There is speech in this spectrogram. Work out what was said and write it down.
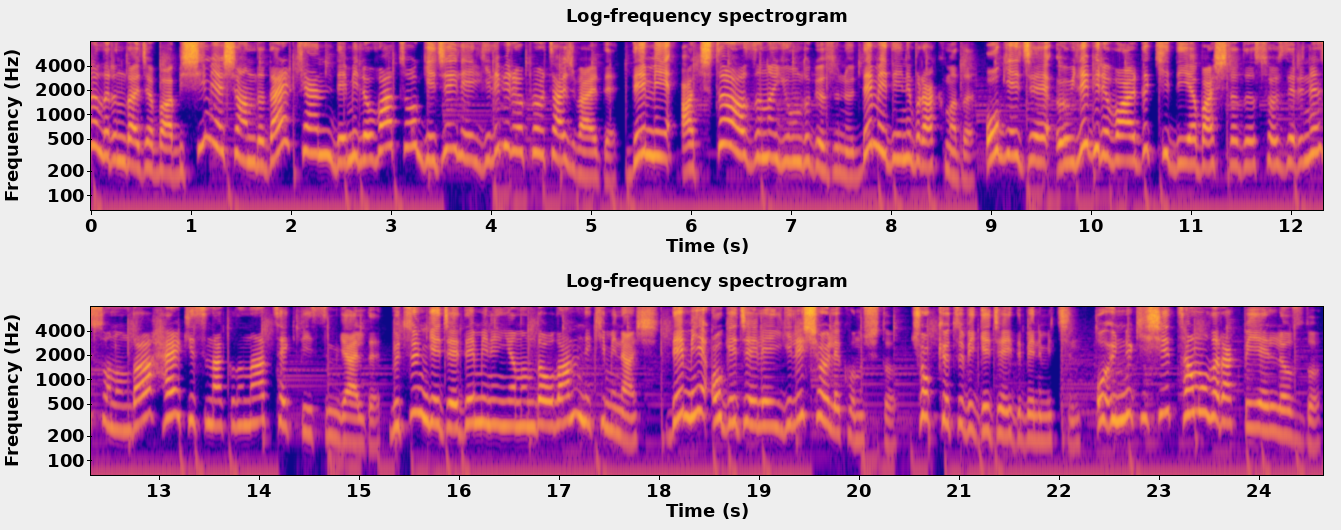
aralarında acaba bir şey mi yaşandı derken Demi Lovato geceyle ilgili bir röportaj verdi. Demi açtı ağzını yumdu gözünü demediğini bırakmadı. O gece öyle biri vardı ki diye başladığı sözlerinin sonunda herkesin aklına tek bir isim geldi. Bütün gece Demi'nin yanında olan Nicki Minaj. Demi o geceyle ilgili şöyle konuştu. Çok kötü bir geceydi benim için. O ünlü kişi tam olarak bir yellozdu.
